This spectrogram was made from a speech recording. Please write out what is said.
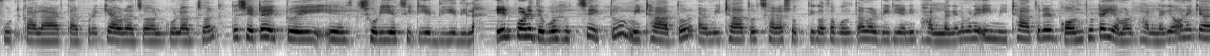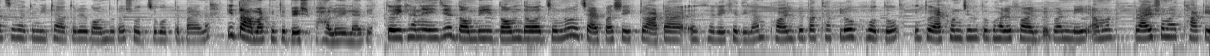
ফুড কালার তারপরে কেওড়া জল, গোলাপ জল। তো সেটা একটু এই ছড়িয়ে ছিটিয়ে দিয়ে দিলাম। এরপরে দেবো হচ্ছে একটু মিঠা আতর। আর মিঠা আতর ছাড়া সত্যি কথা বলতে আমার বিরিয়ানি ভালো লাগে না। মানে এই মিঠা আতরের গন্ধটাই আমার ভালো লাগে। অনেকে আছে হয়তো মিঠা আতরের গন্ধটা সহ্য করতে পারে না, কিন্তু আমার কিন্তু বেশ ভালোই লাগে। তো এখানে এই যে দম দম দেওয়ার জন্য চারপাশে একটু আটা রেখে দিলাম। ফয়েল পেপার থাকলেও হতো, কিন্তু এখন যেহেতু ঘরে ফয়েল পেপার নেই, আমার প্রায় সময় থাকে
